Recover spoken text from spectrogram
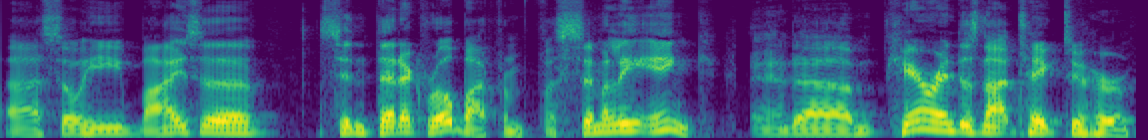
Uh, so he buys a synthetic robot from Facsimile Inc. And um, Karen does not take to her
